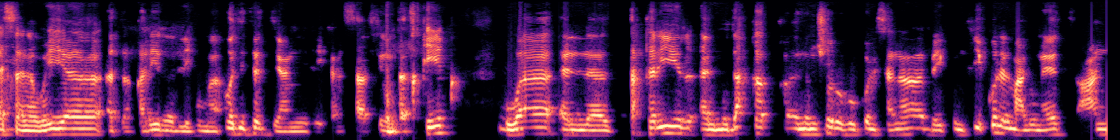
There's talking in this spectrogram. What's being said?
السنوية التقارير اللي هم audited يعني اللي كان صار فيهم تدقيق. والتقرير المدقق ننشره كل سنة بيكون فيه كل المعلومات عن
